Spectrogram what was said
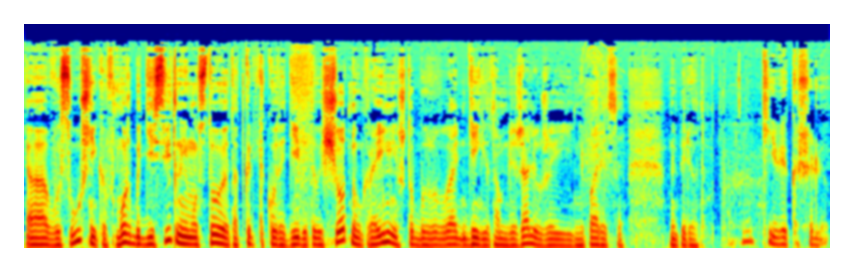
э, ВСУшников. Может быть, действительно ему стоит открыть какой-то дебетовый счет на Украине, чтобы деньги там лежали уже и не париться наперед. Киви кошелек.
